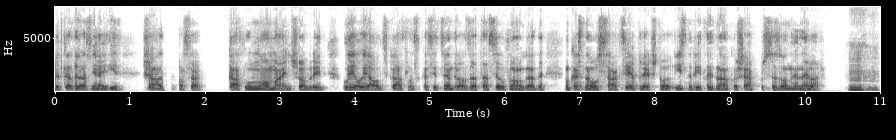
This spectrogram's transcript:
bet katrā ziņā ir šāda pasākuma. Katlu nomaiņa šobrīd liela jaudas katls, kas ir centralizētā siltumogāde, un kas nav uzsākts iepriekš, to izdarīt līdz nākošajai apkurss sezonai nevar. Mm -hmm.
